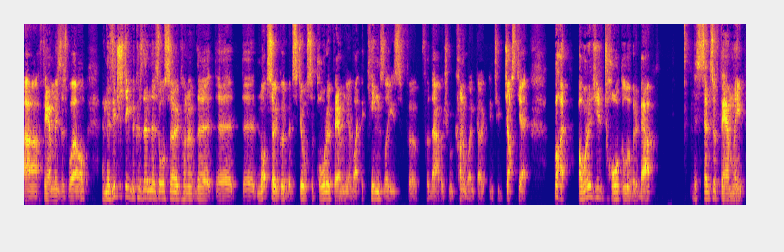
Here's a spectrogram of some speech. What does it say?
uh, families as well. And there's interesting because then there's also kind of the, the, the not so good but still supportive family of like the Kingsleys for for that, which we kind of won't go into just yet. But I wanted you to talk a little bit about the sense of family.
